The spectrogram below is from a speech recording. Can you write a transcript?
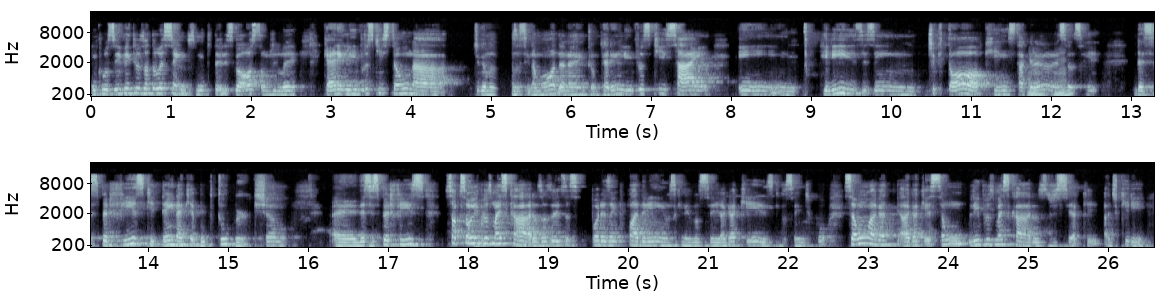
inclusive entre os adolescentes. Muitos deles gostam de ler, querem livros que estão na digamos assim, na moda, né? Então, querem livros que saem em releases, em TikTok, Instagram, uhum. essas, desses perfis que tem, né? Que é Booktuber, que chamam é, desses perfis, só que são livros mais caros, às vezes, por exemplo, quadrinhos, que nem você, HQs, que você indicou, são HQs são livros mais caros de se adquirir.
